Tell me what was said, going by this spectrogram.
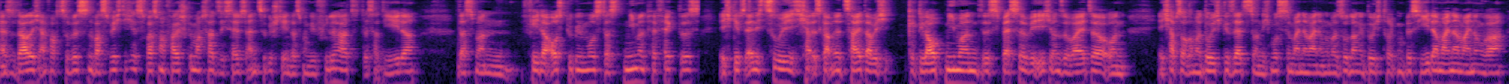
Also dadurch einfach zu wissen, was wichtig ist, was man falsch gemacht hat, sich selbst einzugestehen, dass man Gefühle hat, das hat jeder, dass man Fehler ausbügeln muss, dass niemand perfekt ist. Ich gebe es ehrlich zu, ich, es gab eine Zeit, da habe ich geglaubt, niemand ist besser wie ich und so weiter und ich habe es auch immer durchgesetzt und ich musste meine Meinung immer so lange durchdrücken, bis jeder meiner Meinung war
